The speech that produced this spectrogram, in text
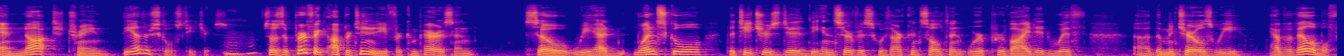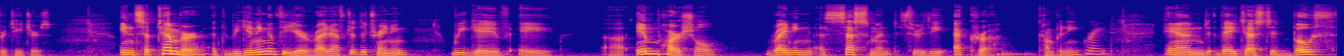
and not train the other school's teachers. So it's a perfect opportunity for comparison. So we had one school, the teachers did the in service with our consultant, were provided with uh, the materials we have available for teachers. In September, at the beginning of the year, right after the training, we gave a uh, impartial writing assessment through the ECRA company. Right. And they tested both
